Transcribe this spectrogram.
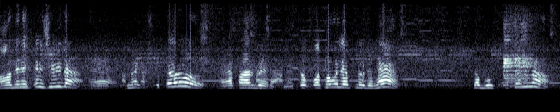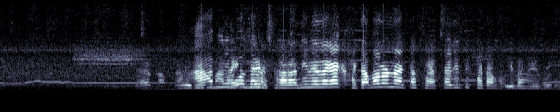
আমাদের এখানে সুবিধা? হ্যাঁ। আমরা কাজ করতে পারব? হ্যাঁ পারবে। আচ্ছা, আমি তো কথা বলি আপনাদের হ্যাঁ? তা বুঝতেছেন না? আপনি বলছেন সারাদিনের জায়গায় খাটা ভালো না একটা ফ্যাক্টরিতে খাটা ভালো। বলি।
